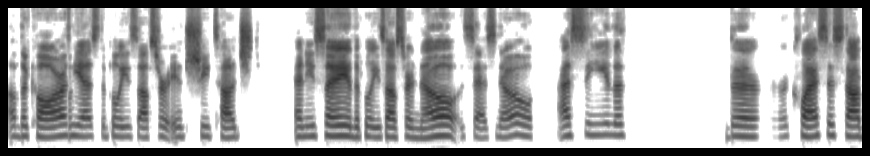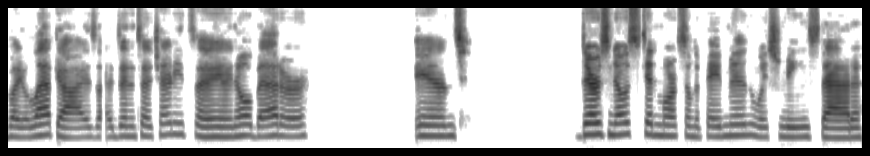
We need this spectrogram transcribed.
of the car. He asks the police officer if she touched anything. The police officer no says no. I seen the the class is stopped by your lab guys. I didn't touch anything. I know better. And there's no skid marks on the pavement, which means that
